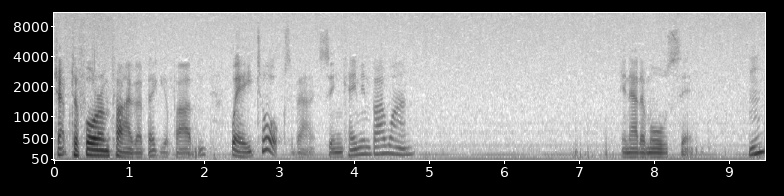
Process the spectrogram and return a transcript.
chapter 4 and 5, I beg your pardon, where he talks about it. Sin came in by one. In Adam all sin. Hmm?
